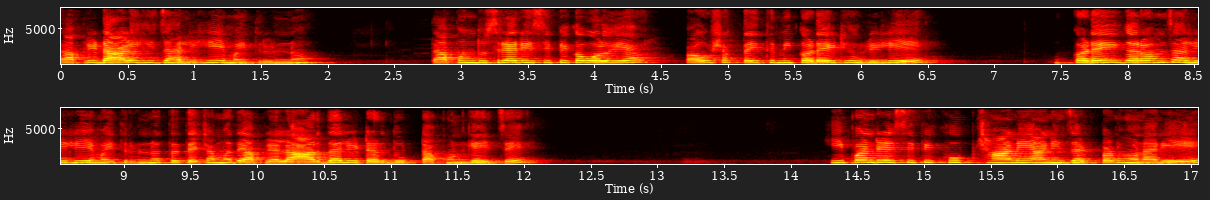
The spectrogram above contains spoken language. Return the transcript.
तर आपली डाळ ही झालेली आहे मैत्रिणींनो. तर आपण दुसऱ्या रेसिपी का वळूया. पाहू शकता इथे मी कढई ठेवलेली आहे. कढई गरम झालेली आहे मैत्रिणींनो तर त्याच्यामध्ये आपल्याला अर्धा लिटर दूध टाकून घ्यायचे ही पण रेसिपी खूप छान आहे आणि झटपट होणारी आहे.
